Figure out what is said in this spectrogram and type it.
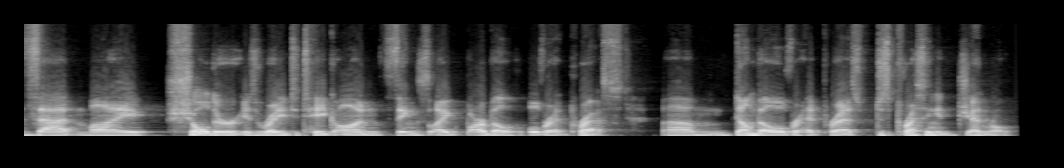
that my shoulder is ready to take on things like barbell overhead press, um, dumbbell overhead press, just pressing in general.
